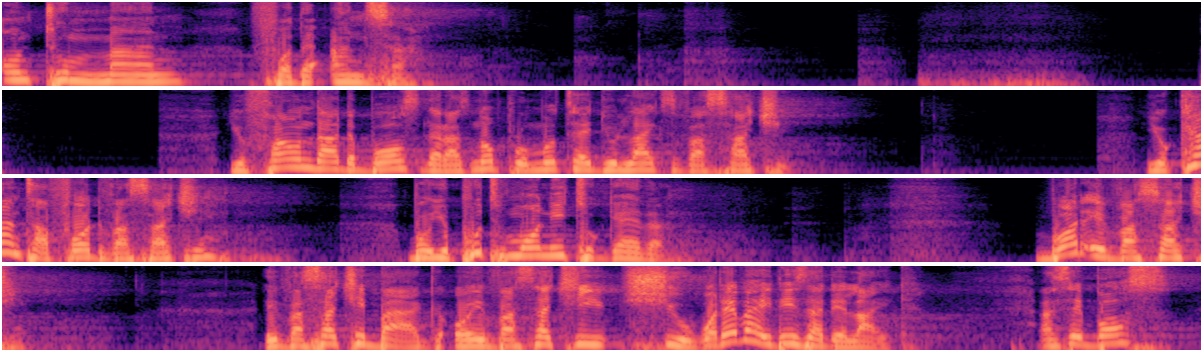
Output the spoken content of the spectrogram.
unto man for the answer. You found out the boss that has not promoted you likes Versace. You can't afford Versace, but you put money together. Bought a Versace, a Versace bag, or a Versace shoe, whatever it is that they like. And say, boss,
